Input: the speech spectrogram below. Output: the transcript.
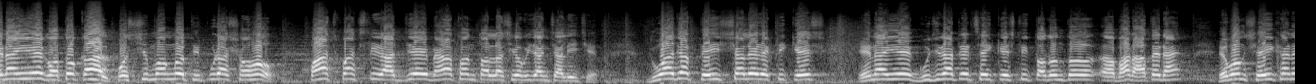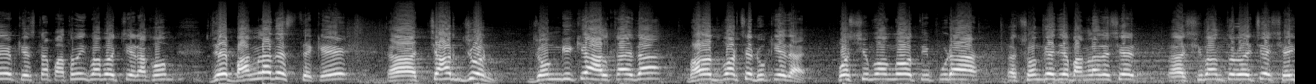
এনআইএ গতকাল পশ্চিমবঙ্গ ত্রিপুরা সহ পাঁচ পাঁচটি রাজ্যে ম্যারাথন তল্লাশি অভিযান চালিয়েছে। দু হাজার তেইশ সালের একটি কেস এনআইএ গুজরাটের সেই কেসটির তদন্ত আহ, ভার হাতে নেয়। এবং সেইখানে কেসটা প্রাথমিকভাবে হচ্ছে এরকম যে বাংলাদেশ থেকে চারজন জঙ্গিকে আল কায়দা ভারতবর্ষে ঢুকিয়ে দেয়। পশ্চিমবঙ্গ, ত্রিপুরা সঙ্গে যে বাংলাদেশের সীমান্ত রয়েছে, সেই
